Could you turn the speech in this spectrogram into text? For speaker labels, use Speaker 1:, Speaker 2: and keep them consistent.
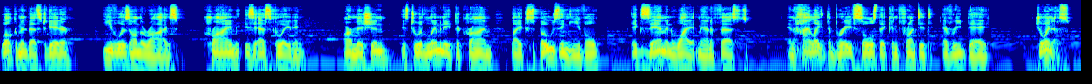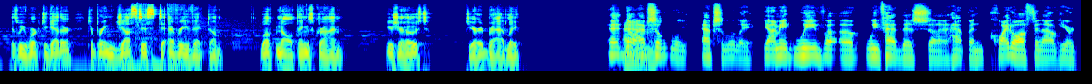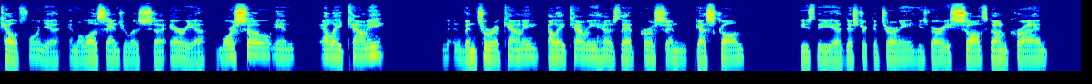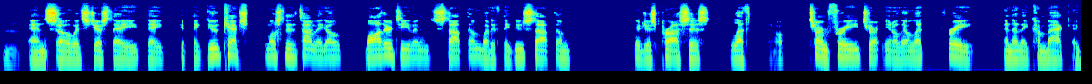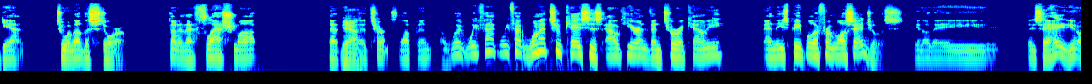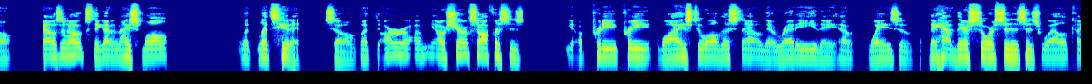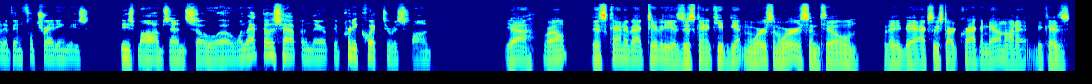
Speaker 1: Welcome, investigator. Evil is on the rise. Crime is escalating. Our mission is to eliminate the crime by exposing evil, examine why it manifests, and highlight the brave souls that confront it every day. Join us as we work together to bring justice to every victim. Welcome to All Things Crime. Here's your host, Jared Bradley.
Speaker 2: Uh, no, absolutely, absolutely. Yeah, I mean, we've uh, we've had this uh, happen quite often out here in California, in the Los Angeles uh, area, more so in L.A. County than Ventura County. L.A. County has that person Gascon. He's the uh, district attorney. He's very soft on crime, hmm. and so it's just they they if they do catch, most of the time they don't bother to even stop them. But if they do stop them, they're just processed, left, you know turn free, turn, you know, they're let free and then they come back again to another store. Kind of that flash mob that, yeah. that turns up. And we've had, we've had one or two cases out here in Ventura County and these people are from Los Angeles. You know, they, they say, Hey, you know, Thousand Oaks, they got a nice mall. Let, let's hit it. So, but our, um, you know, sheriff's office is you know, pretty, pretty wise to all this now. They're ready. They have ways of, they have their sources as well, kind of infiltrating these, these mobs. And so, uh, when that does happen, they're, they're pretty quick to respond.
Speaker 3: Yeah. Well, this kind of activity is just going to keep getting worse and worse until they, they actually start cracking down on it because,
